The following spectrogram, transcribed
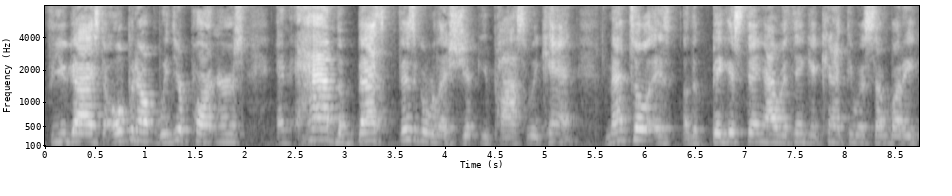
for you guys to open up with your partners and have the best physical relationship you possibly can. Mental is the biggest thing I would think in connecting with somebody,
